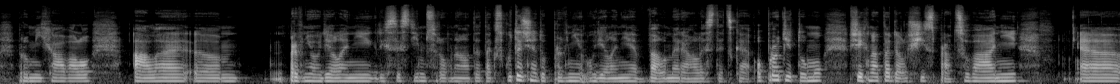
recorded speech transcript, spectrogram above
hmm. promíchávalo, ale um, první oddělení, když si s tím srovnáte, tak skutečně to první oddělení je velmi realistické. Oproti tomu všechna ta další zpracování eh,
